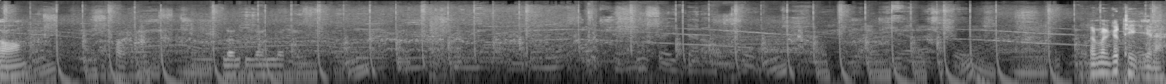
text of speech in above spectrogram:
สองขอลนลนลนแล้วมันก็ถึกอยู่นะ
